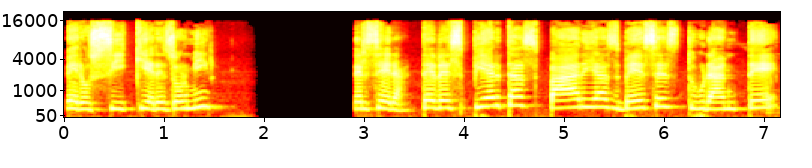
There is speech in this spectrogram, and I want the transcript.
pero sí quieres dormir. Tercera, te despiertas varias veces durante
